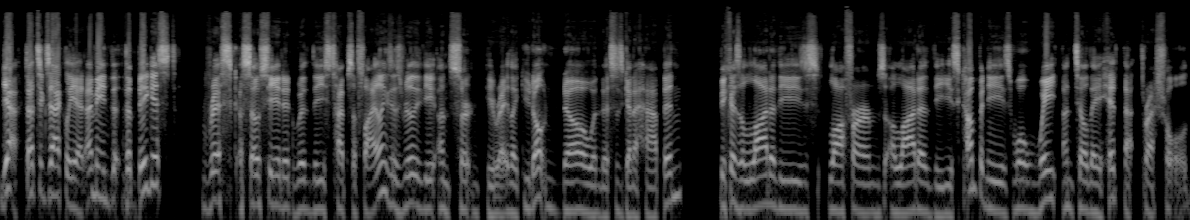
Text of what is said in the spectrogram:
Yeah, that's exactly it. I mean, the, the biggest risk associated with these types of filings is really the uncertainty, right? Like you don't know when this is going to happen because a lot of these law firms, a lot of these companies will wait until they hit that threshold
